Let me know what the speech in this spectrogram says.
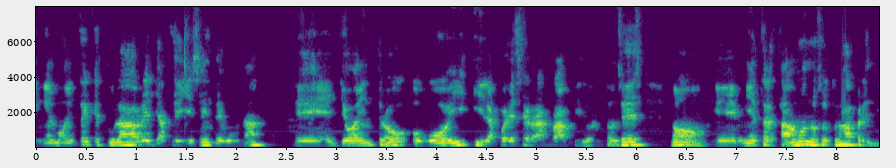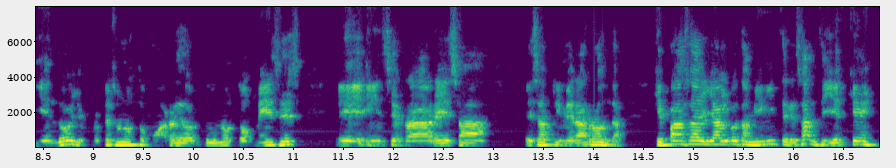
en el momento en que tú la abres ya te dicen de una, eh, yo entro o voy y la puedes cerrar rápido. Entonces, no, eh, mientras estábamos nosotros aprendiendo, yo creo que eso nos tomó alrededor de unos dos meses eh, en cerrar esa, esa primera ronda. ¿Qué pasa? Hay algo también interesante y es que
